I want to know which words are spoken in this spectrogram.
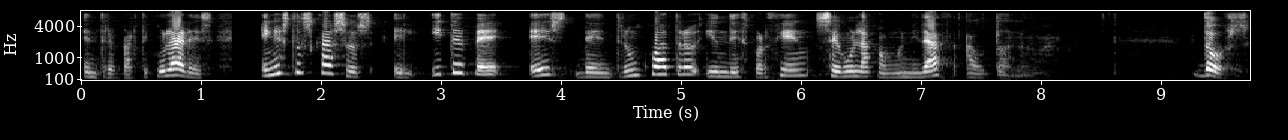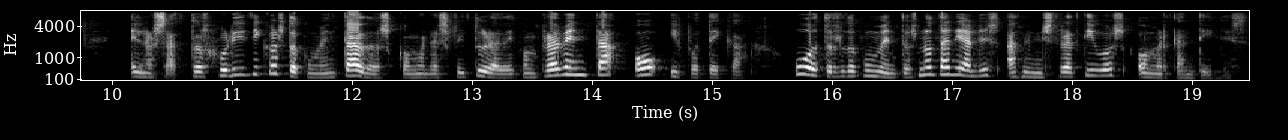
entre particulares en estos casos, el ITP es de entre un 4 y un 10% según la comunidad autónoma. 2. En los actos jurídicos documentados como la escritura de compraventa o hipoteca u otros documentos notariales, administrativos o mercantiles.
